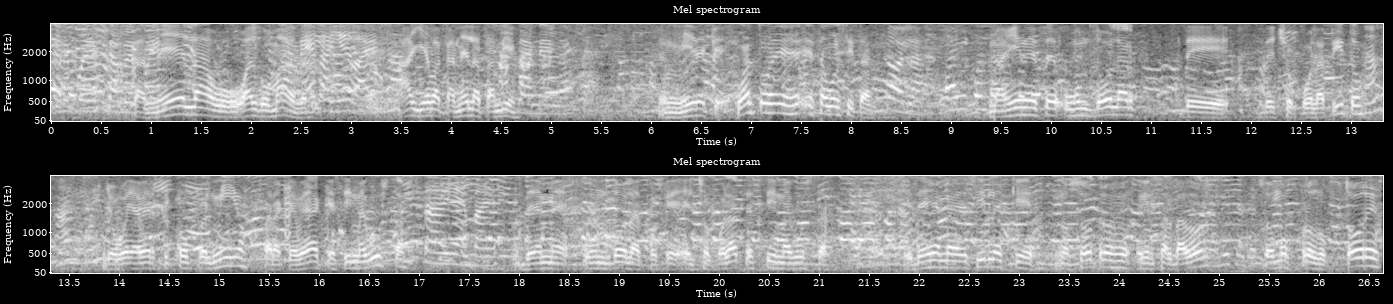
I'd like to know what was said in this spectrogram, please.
se le puede echar revuelto. canela o algo más. ¿verdad? Canela lleva esa. Ah, lleva canela también. Canela. Eh, Mire que, ¿cuánto es esa bolsita? Dólar. Imagínense un dólar de, de chocolatito. Yo voy a ver si compro el mío para que vea que sí me gusta. Está bien, vaya. Deme un dólar porque el chocolate sí me gusta. Y déjenme decirles que nosotros en El Salvador somos productores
